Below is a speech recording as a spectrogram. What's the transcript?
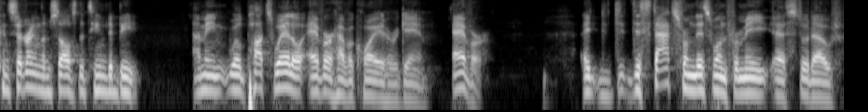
considering themselves the team to beat. I mean, will Pozuelo ever have a quieter game? Ever? It, the stats from this one for me uh, stood out.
